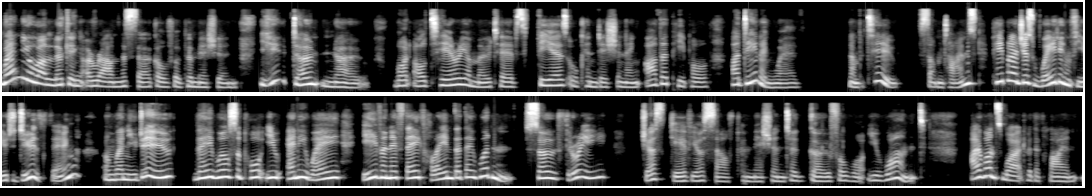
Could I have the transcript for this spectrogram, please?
when you are looking around the circle for permission, you don't know what ulterior motives, fears, or conditioning other people are dealing with. Number two, sometimes people are just waiting for you to do the thing. And when you do, they will support you anyway, even if they claim that they wouldn't. So, three, just give yourself permission to go for what you want. I once worked with a client.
